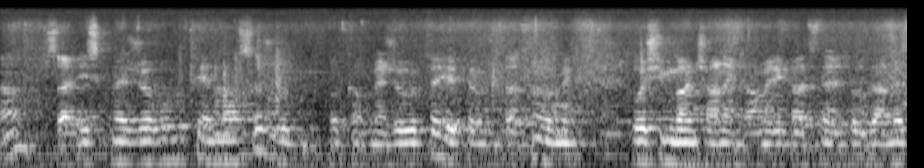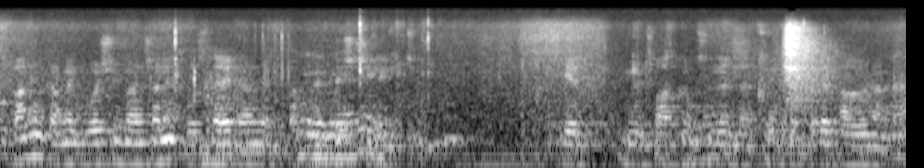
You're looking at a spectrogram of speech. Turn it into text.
սա իսկ մեր ժողովրդի այն մասը, որ կամ մեր ժողովուրդը երբեմն մտածում որ մենք ոչ մի բան չանենք ամերիկացիները թող գան մեզ բանին, կամ մենք ոչ մի բան չանենք ռուսները գան մեզ բանին, այդպես չի լինի։ Եվ մեր պատմությունը դա ցույց է տվել հարյուրանք։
